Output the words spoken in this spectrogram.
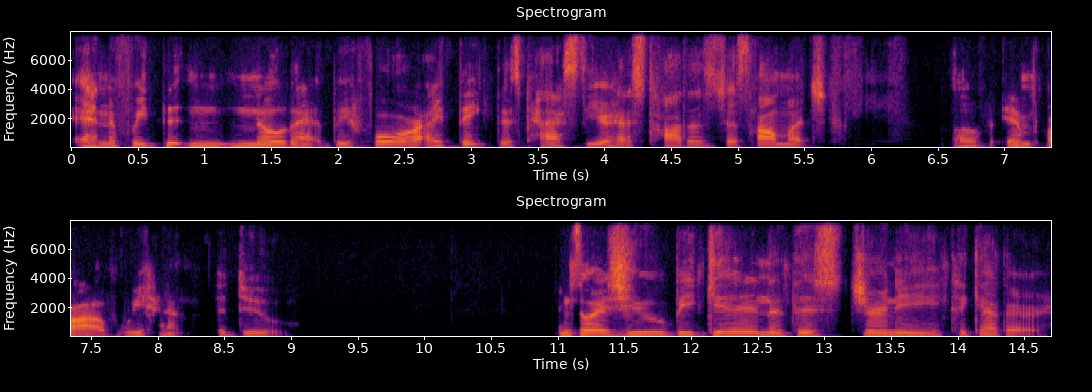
And if we didn't know that before, I think this past year has taught us just how much of improv we have to do. And so, as you begin this journey together,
